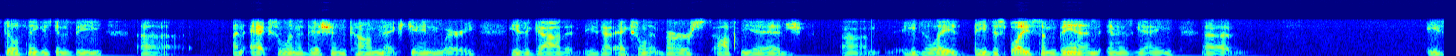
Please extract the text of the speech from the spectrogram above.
still think he's going to be uh, an excellent addition come next January. He's a guy that he's got excellent burst off the edge. Um, he delayed, he displays some bend in his game. Uh, he's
